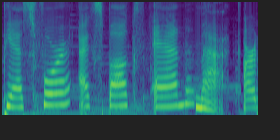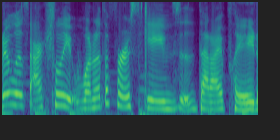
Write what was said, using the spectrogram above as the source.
PS4, Xbox, and Mac. Carto was actually one of the first games that I played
